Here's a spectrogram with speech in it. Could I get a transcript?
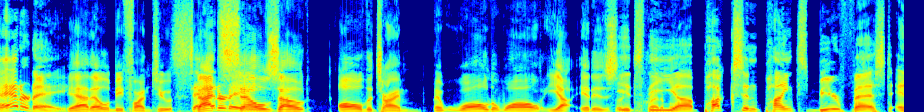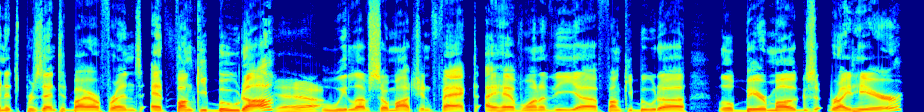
on Saturday. Yeah, that'll be fun too. Saturday- That sells out all the time, wall to wall. Yeah, it is. It's incredible. the uh, Pucks and Pints Beer Fest, and it's presented by our friends at Funky Buddha, Yeah. who we love so much. In fact, I have one of the uh, Funky Buddha little beer mugs right here.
